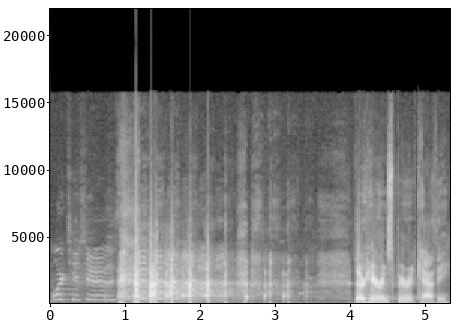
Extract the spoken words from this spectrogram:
More tissues. They're here in spirit, Cathy.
